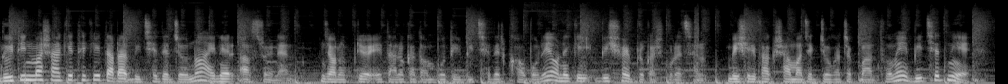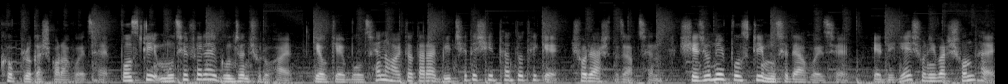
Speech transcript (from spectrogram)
দুই তিন মাস আগে থেকেই তারা বিচ্ছেদের জন্য আইনের আশ্রয় নেন। জনপ্রিয় এই তারকা দম্পতির বিচ্ছেদের খবরে অনেকেই বিস্ময় প্রকাশ করেছেন। বেশিরভাগ সামাজিক যোগাযোগ মাধ্যমে বিচ্ছেদ নিয়ে ক্ষোভ প্রকাশ করা হয়েছে। পোস্টটি মুছে ফেলায় গুঞ্জন শুরু হয়। কেউ কেউ বলছেন হয়তো তারা বিচ্ছেদের সিদ্ধান্ত থেকে সরে আসতে যাচ্ছেন। সেজন্যই পোস্টটি মুছে দেওয়া হয়েছে। এদিকে শনিবার সন্ধ্যায়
